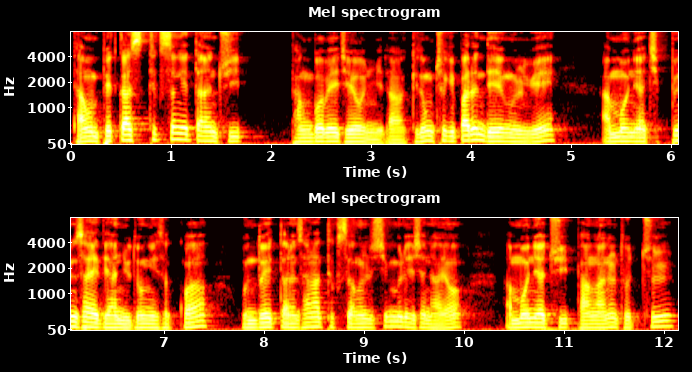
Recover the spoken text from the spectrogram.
다음은 백가스 특성에 따른 주입 방법의 제어입니다. 기동촉이 빠른 대응을 위해 암모니아 직분사에 대한 유동 해석과 온도에 따른 산화 특성을 시뮬레이션하여 암모니아 주입 방안을 도출,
